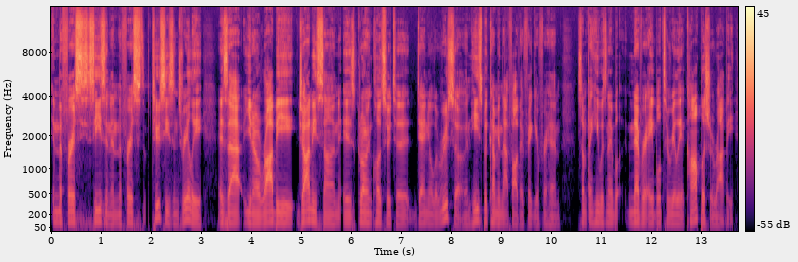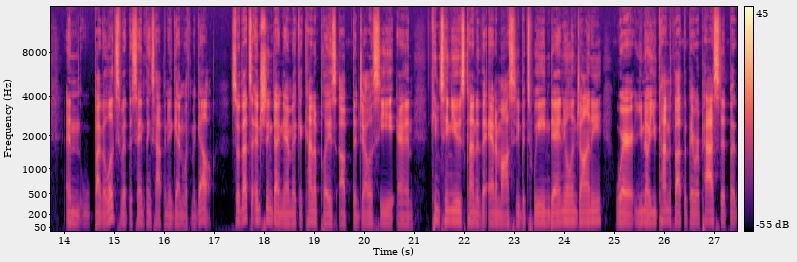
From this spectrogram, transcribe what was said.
in the first season, in the first two seasons, really, is that, you know, Robbie, Johnny's son, is growing closer to Daniel LaRusso, and he's becoming that father figure for him, something he was able, never able to really accomplish with Robbie. And by the looks of it, the same thing's happening again with Miguel. So that's an interesting dynamic. It kind of plays up the jealousy and continues kind of the animosity between Daniel and Johnny, where you know you kind of thought that they were past it, but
